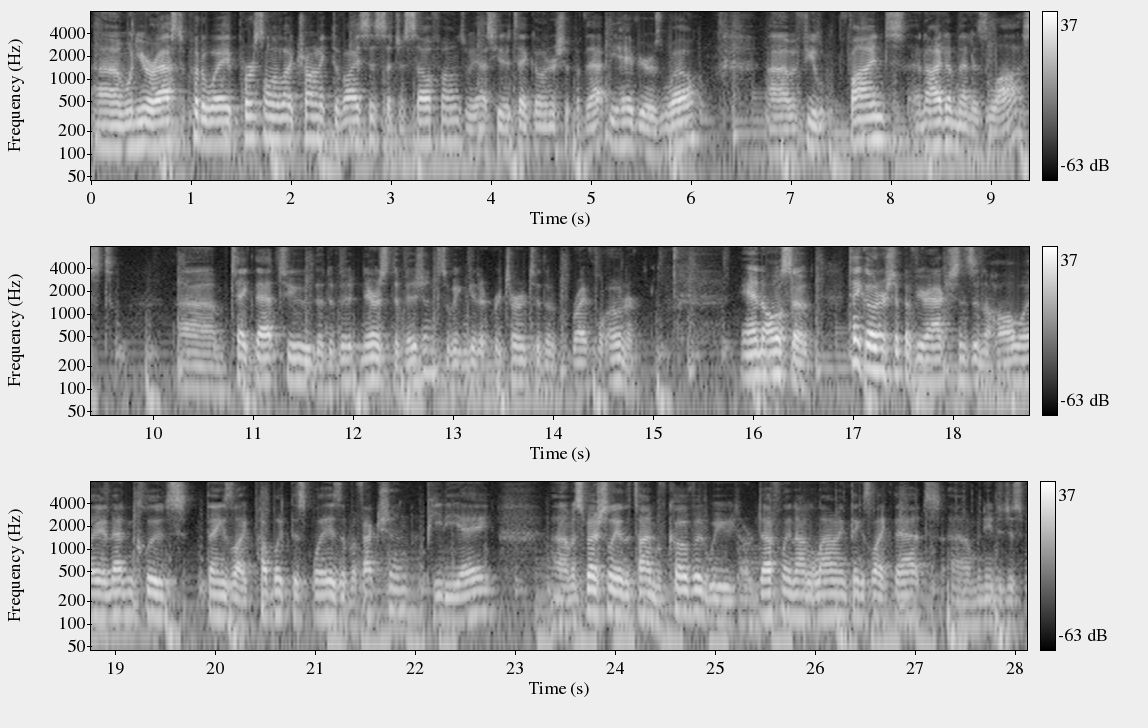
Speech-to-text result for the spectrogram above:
Uh, when you are asked to put away personal electronic devices such as cell phones, we ask you to take ownership of that behavior as well. Uh, if you find an item that is lost, um, take that to the divi- nearest division so we can get it returned to the rightful owner. And also, take ownership of your actions in the hallway, and that includes things like public displays of affection, PDA. Um, especially in the time of COVID, we are definitely not allowing things like that. Um, we need to just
